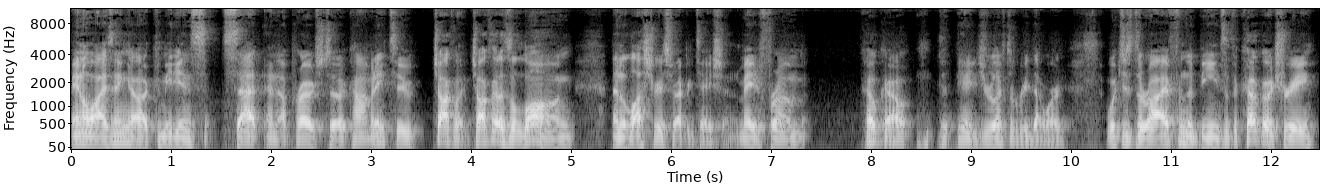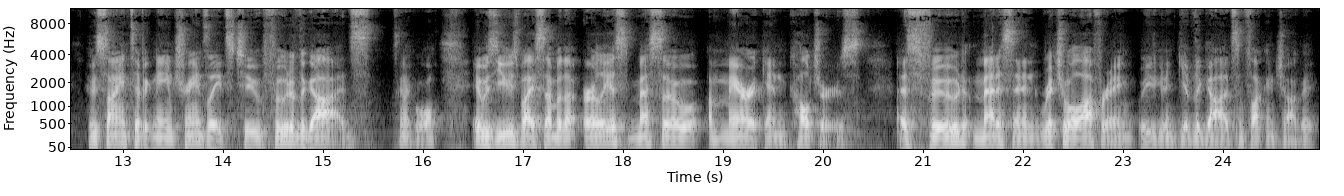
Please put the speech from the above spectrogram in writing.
analyzing a comedian's set and approach to comedy to chocolate. Chocolate has a long and illustrious reputation, made from cocoa. Did you really have to read that word? Which is derived from the beans of the cocoa tree, whose scientific name translates to food of the gods. It's kind of cool. It was used by some of the earliest Mesoamerican cultures as food, medicine, ritual offering. Are you going to give the gods some fucking chocolate?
